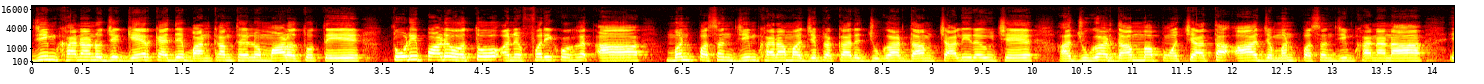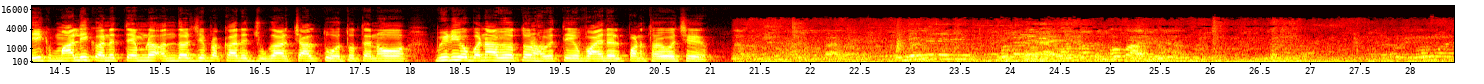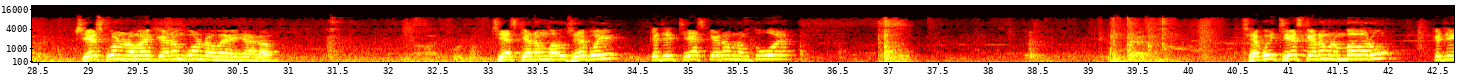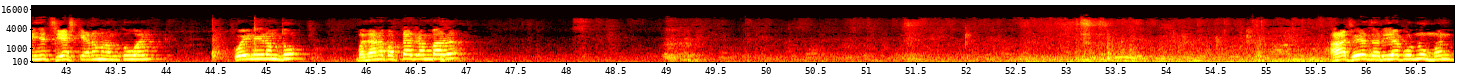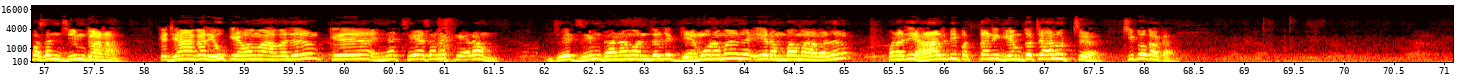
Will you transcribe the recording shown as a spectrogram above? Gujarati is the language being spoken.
જીમખાનાનો જે ગેરકાયદે બાંધકામ થયેલો માળ હતો તે તોડી પાડ્યો હતો અને ફરી એક વખત આ મનપસંદ જીમખાનામાં જે પ્રકારે જુગારધામ ચાલી રહ્યું છે, આ જુગારધામમાં પહોંચ્યા હતા. આ જ મનપસંદ જીમખાનાના એક માલિક અને તેમણે અંદર જે પ્રકારે જુગાર ચાલતું હતો તેનો વીડિયો બનાવ્યો હતો અને હવે તે વાયરલ પણ થયો છે. ચેસ કોણ રમાય? કેરમ કોણ રમાય અહીંયા આગળ? ચેસ કેરમ વાળું છે કોઈ? કે જે ચેસ કેરમ રમતું હોય? છે કોઈ ચેસ કેરમ રમવા વાળું? કે જે અહીંયા ચેસ કેરમ રમતું હોય? કોઈ નહીં રમતું? બધાના પત્તા જ રમવા છે? આ છે દરિયાપુરનું મનપસંદ જીમખાના કે જ્યાં આગળ એવું કહેવામાં આવે છે કે અહીંયા ચેસ અને કેરમ જે જીમખાનામાં અંદર જે ગેમો રમાય ને એ રમવામાં આવે છે. પણ હજી હાલ બી પત્તાની ગેમ તો ચાલુ જ છે. ચીપો કાકા.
